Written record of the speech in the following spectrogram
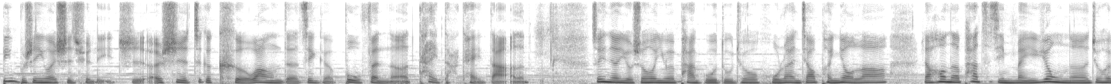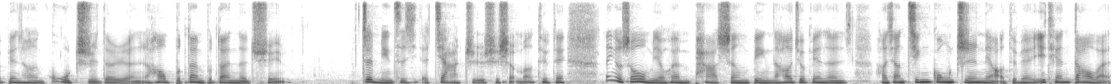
并不是因为失去理智，而是这个渴望的这个部分呢，太大太大了。所以呢，有时候因为怕孤独，就胡乱交朋友啦；然后呢，怕自己没用呢，就会变成很固执的人，然后不断不断的去。证明自己的价值是什么，对不对？那有时候我们也会很怕生病，然后就变成好像惊弓之鸟，对不对？一天到晚，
